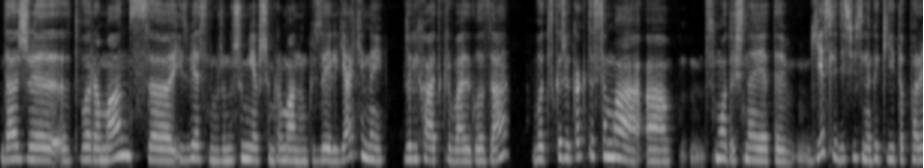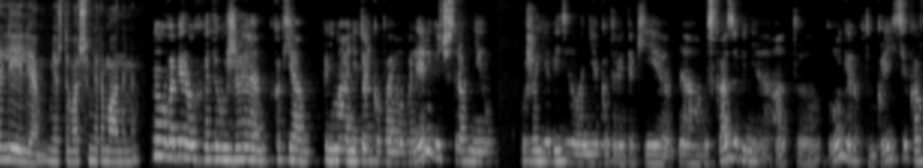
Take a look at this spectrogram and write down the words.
даже э, твой роман с э, известным уже нашумевшим романом Гюзель Яхиной «Зулиха открывает глаза». Вот скажи, как ты сама а, смотришь на это? Есть ли действительно какие-то параллели между вашими романами? Ну, во-первых, это уже, как я понимаю, не только Павел Валерьевич сравнил, уже я видела некоторые такие э, высказывания от э, блогеров, там, критиков,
